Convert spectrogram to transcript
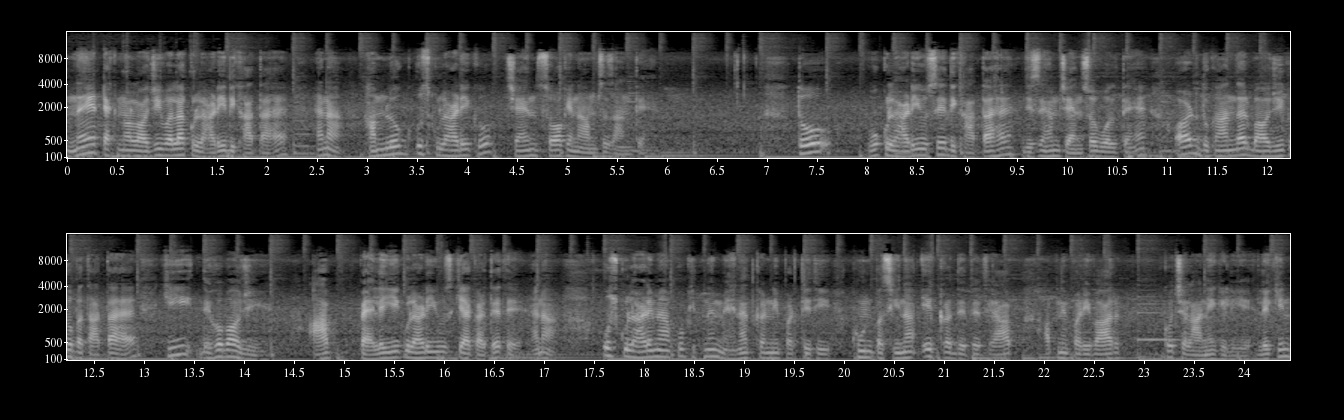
नए टेक्नोलॉजी वाला कुल्हाड़ी दिखाता है है ना? हम लोग उस कुल्हाड़ी को चैन सौ के नाम से जानते हैं। तो वो कुल्हाड़ी उसे दिखाता है, जिसे हम चैन सौ बोलते हैं, और दुकानदार बाऊजी को बताता है कि, देखो बाऊजी, आप पहले ये कुल्हाड़ी यूज़ किया करते थे, है ना? उस कुल्हाड़ी में आपको कितने मेहनत करनी पड़ती थी, खून पसीना एक कर देते थे आप अपने परिवार को चलाने के लिए। लेकिन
